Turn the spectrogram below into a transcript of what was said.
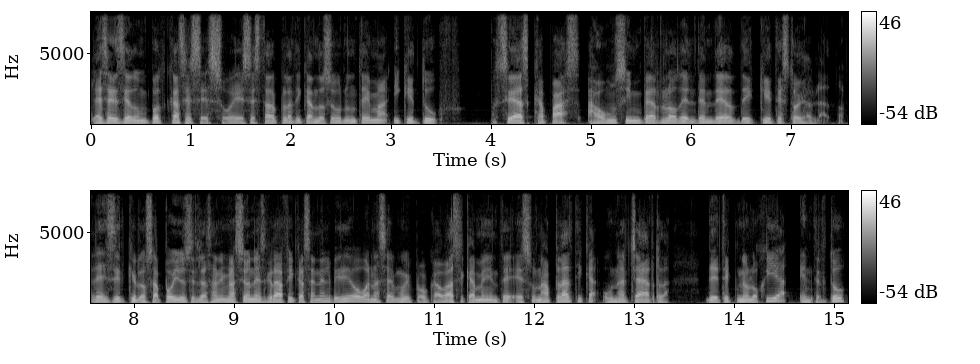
La esencia de un podcast es eso, es estar platicando sobre un tema y que tú seas capaz, aún sin verlo, de entender de qué te estoy hablando. Es decir, que los apoyos y las animaciones gráficas en el video van a ser muy poca. Básicamente es una plática, una charla de tecnología entre tú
